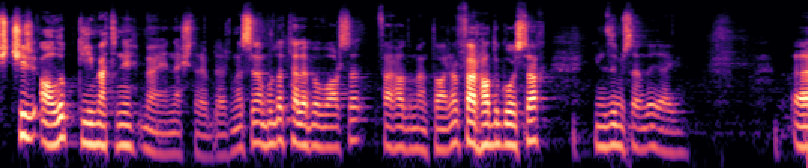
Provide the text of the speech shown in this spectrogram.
fikir alıb qiymətini müəyyənləşdirə bilərik. Məsələn, burada tələbə varsa, Fərhadı mən tanıyıram. Fərhadı qoysaq, incimirsən də yəqin. E,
